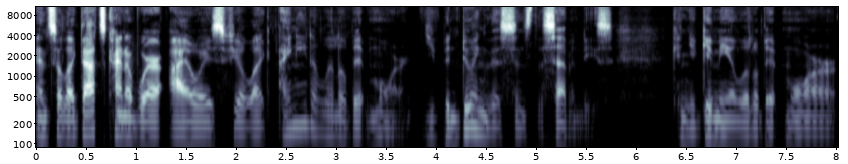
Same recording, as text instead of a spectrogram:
And so like that's kind of where I always feel like I need a little bit more. You've been doing this since the 70s. Can you give me a little bit more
